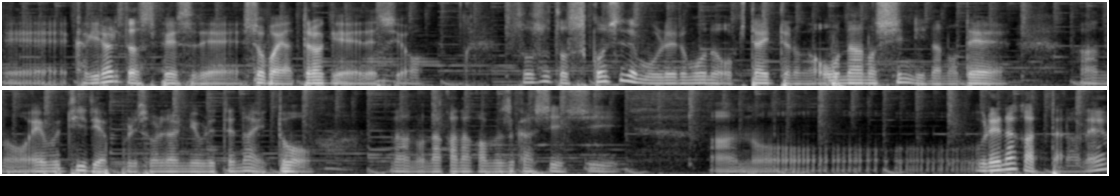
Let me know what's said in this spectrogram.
えー、限られたスペースで商売やってるわけですよ。そうすると少しでも売れるものを置きたいっていうのがオーナーの心理なのであの MT でやっぱりそれなりに売れてないと、あのなかなか難しいし、あの売れなかったらね、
